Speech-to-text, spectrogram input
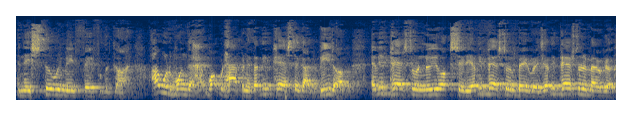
And they still remained faithful to God. I would wonder what would happen if every pastor got beat up, every pastor in New York City, every pastor in Bay Ridge, every pastor in America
